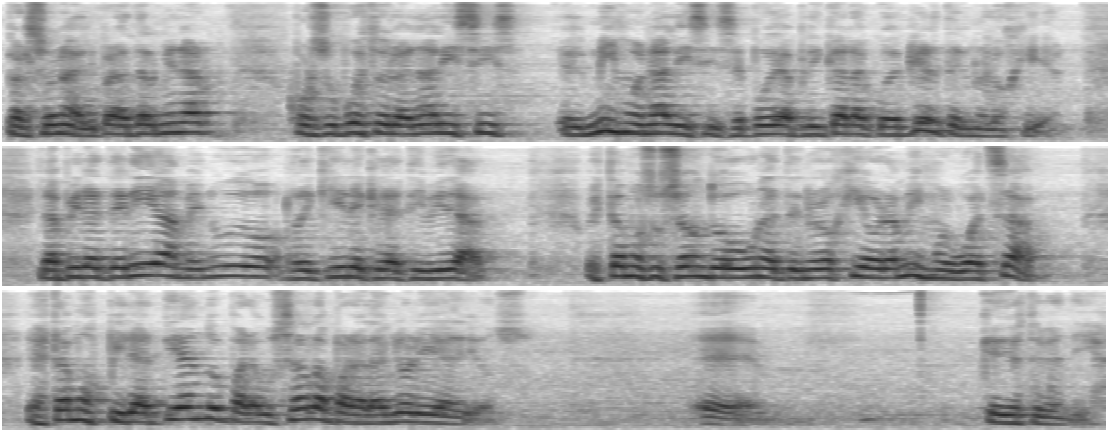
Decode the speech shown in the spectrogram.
personal. Y para terminar, por supuesto, el análisis, el mismo análisis se puede aplicar a cualquier tecnología. La piratería a menudo requiere creatividad. Estamos usando una tecnología ahora mismo, el WhatsApp la estamos pirateando para usarla para la gloria de Dios. Eh, que Dios te bendiga.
